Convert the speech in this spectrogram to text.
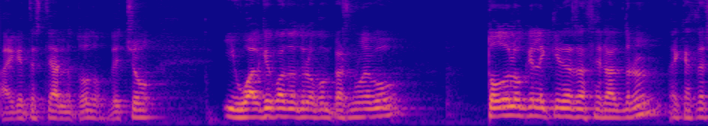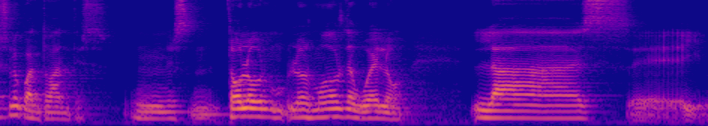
hay que testearlo todo. De hecho, igual que cuando te lo compras nuevo, todo lo que le quieras hacer al dron hay que hacérselo cuanto antes. Mm, Todos lo- los modos de vuelo, eh,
